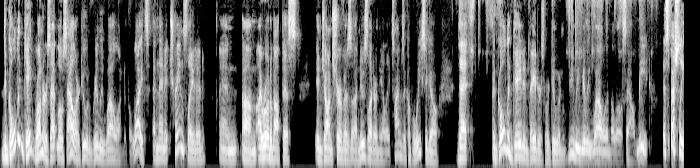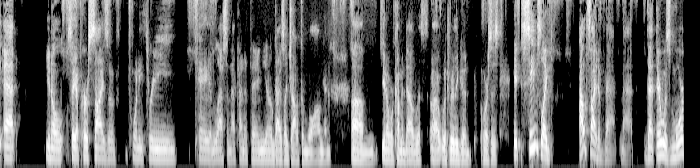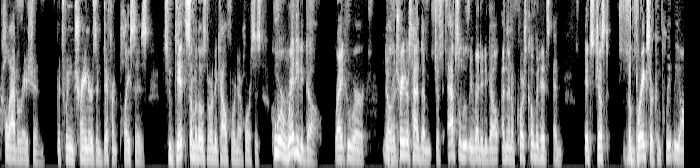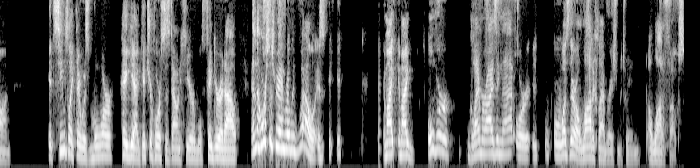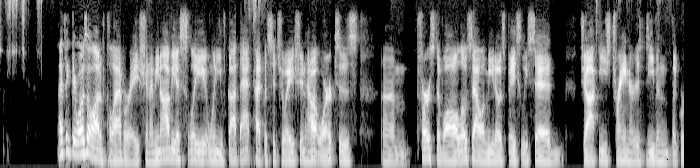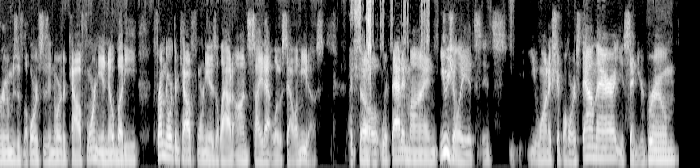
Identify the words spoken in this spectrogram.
the Golden Gate runners at Los Al are doing really well under the lights. And then it translated, and um, I wrote about this in John Cherwa's uh, newsletter in the LA Times a couple weeks ago, that the Golden Gate invaders were doing really, really well in the Los Al meet, especially at, you know, say a purse size of 23K and less and that kind of thing. You know, guys like Jonathan Wong and, um, you know, we're coming down with, uh, with really good horses. It seems like outside of that, Matt, that there was more collaboration between trainers in different places to get some of those Northern California horses who were ready to go, right? Who were, you know, right. the trainers had them just absolutely ready to go. And then, of course, COVID hits and it's just the brakes are completely on. it seems like there was more. Hey, yeah, get your horses down here. We'll figure it out. And the horses ran really well. Is it, it am I am I over glamorizing that, or or was there a lot of collaboration between a lot of folks? I think there was a lot of collaboration. I mean, obviously, when you've got that type of situation, how it works is, um, first of all, Los Alamitos basically said jockeys, trainers, even the grooms of the horses in Northern California, nobody from Northern California is allowed on site at Los Alamitos. Right. So with that in mind, usually it's it's you want to ship a horse down there, you send your groom,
